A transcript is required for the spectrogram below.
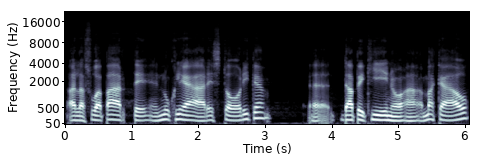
alla sua parte eh, nucleare storica, eh, da Pechino a Macao,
